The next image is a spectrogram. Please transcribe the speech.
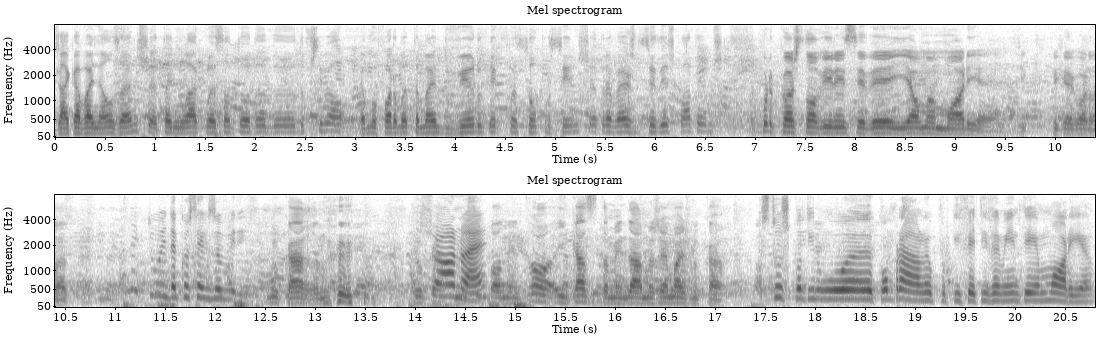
já cá venho há uns anos, tenho lá a coleção toda do, do, festival. É uma forma também de ver o que é que passou por Sinos através dos CDs que lá temos. Porque gosto de ouvir em CD e é uma memória, fica, fica guardado. Tu ainda consegues ouvir isso? No carro. No carro, não é? Principalmente. Oh, em casa também dá, mas é mais no carro. As pessoas continuam a comprar, porque efetivamente é memória,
